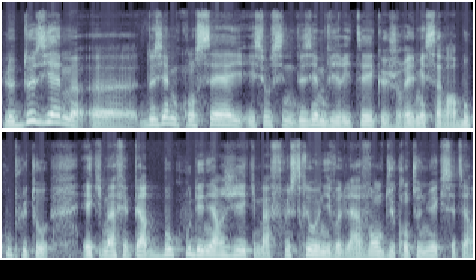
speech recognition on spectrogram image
Le deuxième, euh, deuxième conseil, et c'est aussi une deuxième vérité que j'aurais aimé savoir beaucoup plus tôt, et qui m'a fait perdre beaucoup d'énergie et qui m'a frustré au niveau de la vente du contenu, etc.,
